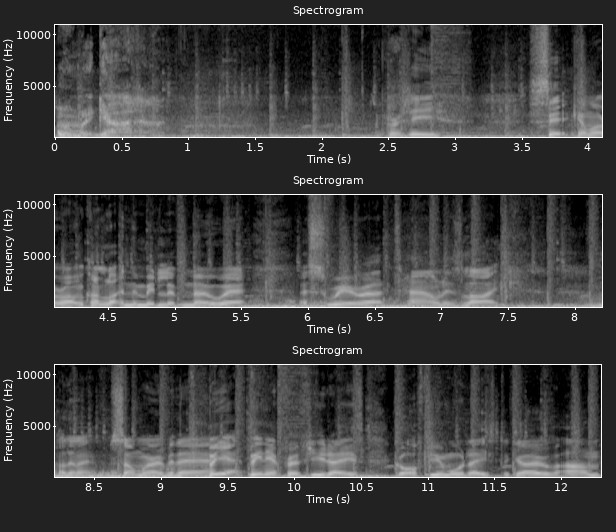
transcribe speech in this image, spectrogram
Oh my god. It's pretty sick, am I right? We're kind of like in the middle of nowhere. Aswira town is like I don't know, somewhere over there. But yeah, been here for a few days, got a few more days to go. Um,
